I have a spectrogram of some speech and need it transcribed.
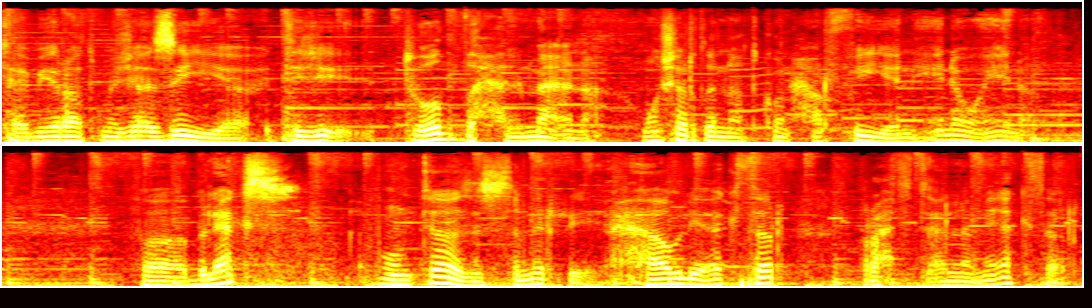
تعبيرات مجازية تجي توضح المعنى مو شرط إنها تكون حرفيا هنا وهنا. فبالعكس ممتاز استمري. حاولي أكثر راح تتعلمي أكثر.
